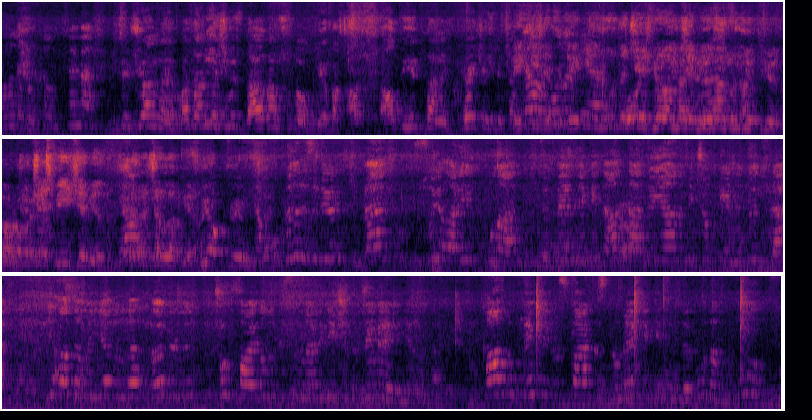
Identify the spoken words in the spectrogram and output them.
Ona da bakalım hemen. Bizim şu anda vatandaşımız dağdan su dolduruyor. Bak 6-7 tane köy çeşmesi. Peki, Ya olur peki ya. burada çeşme içemiyoruz. Şurada. getiriyordu Şu çeşmeyi içemiyoruz. Şarıl şarıl akıyor. Su yok köyümüzde. Ya o kadar üzülüyorum ki ben suyu arayıp bulan, bütün memleketi hatta dünyanın birçok yerine götüren bir adamın yanında ömrümün çok faydalı kısımlarını geçirdim Demirel'in yanında. Kalkıp Demirel'in Isparta'sında memleketinde burada bu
